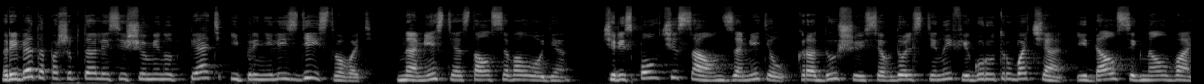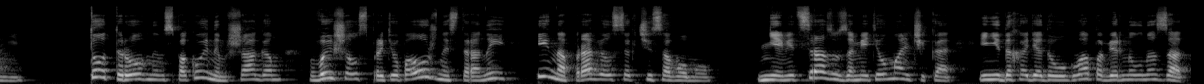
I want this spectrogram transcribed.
Ребята пошептались еще минут пять и принялись действовать. На месте остался Володя. Через полчаса он заметил крадущуюся вдоль стены фигуру трубача и дал сигнал Ване. Тот ровным спокойным шагом вышел с противоположной стороны и направился к часовому. Немец сразу заметил мальчика и, не доходя до угла, повернул назад.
